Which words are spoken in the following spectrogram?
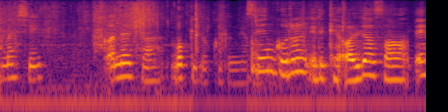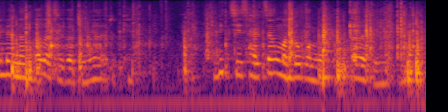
하나씩 꺼내서 먹기 좋거든요. 생굴을 이렇게 얼려서 떼면 떨어지거든요. 이렇게 밑이 살짝만 녹으면 다 떨어집니다.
